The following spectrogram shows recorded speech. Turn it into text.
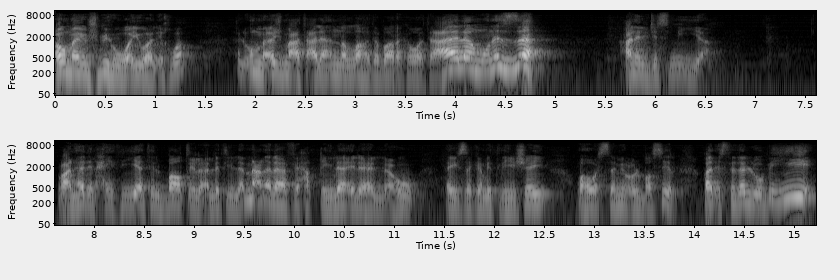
أو ما يشبهه أيها الإخوة. الأمة أجمعت على أن الله تبارك وتعالى منزه عن الجسمية وعن هذه الحيثيات الباطلة التي لا معنى لها في حقه لا إله إلا هو ليس كمثله شيء وهو السميع البصير. قال استدلوا به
